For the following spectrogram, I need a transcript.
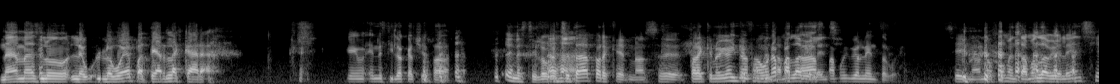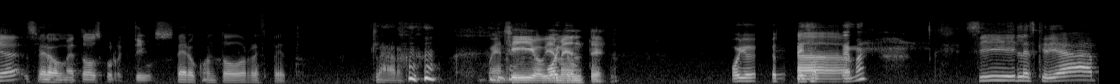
Nada más lo, le, voy a patear la cara. En estilo cachetada. En estilo cachetada para que no se, para que no digan que fomentamos la violencia. Está muy violento, güey. Sí, no, no fomentamos la vielencia, sino métodos correctivos. Pero con todo respeto. Claro. sí, obviamente. Pollo, uh, tema? Sí, les quería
